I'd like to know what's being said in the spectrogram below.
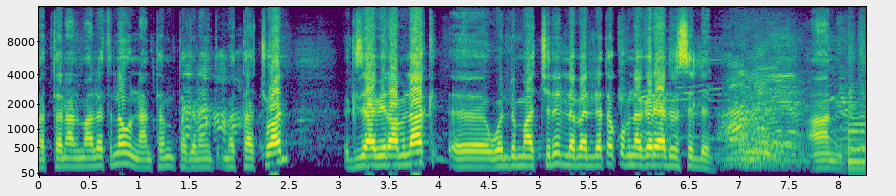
መተናል ማለት ነው። እናንተም ተገናኝት መታችኋል። እግዚአብሔር አምላክ ወንድማችንን ለበለጠ ቁም ነገር ያደርስልን። አሜን።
